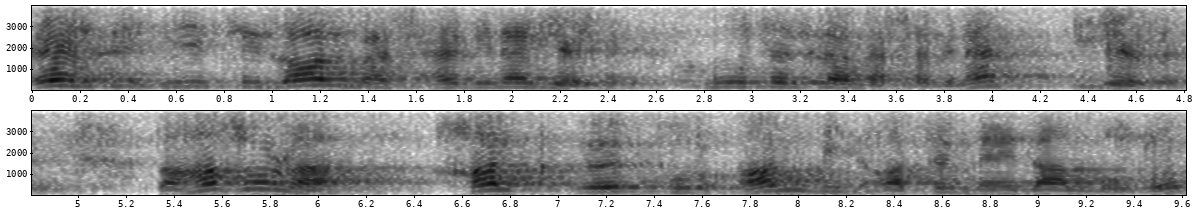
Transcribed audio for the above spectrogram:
ehli itizal mezhebine girdi. Mutezile mezhebine girdi. Daha sonra halk-ı Kur'an bid'atı meydan buldu.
